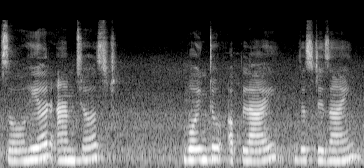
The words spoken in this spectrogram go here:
So here I am just going to apply this design.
